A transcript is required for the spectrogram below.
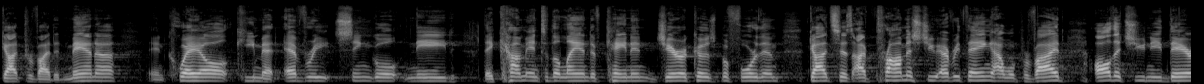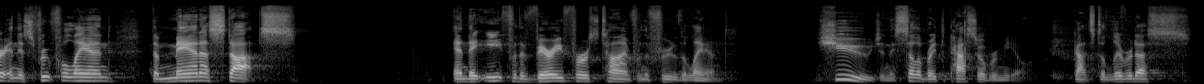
God provided manna and quail. He met every single need. They come into the land of Canaan. Jericho's before them. God says, I've promised you everything. I will provide all that you need there in this fruitful land. The manna stops, and they eat for the very first time from the fruit of the land. Huge, and they celebrate the Passover meal. God's delivered us.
